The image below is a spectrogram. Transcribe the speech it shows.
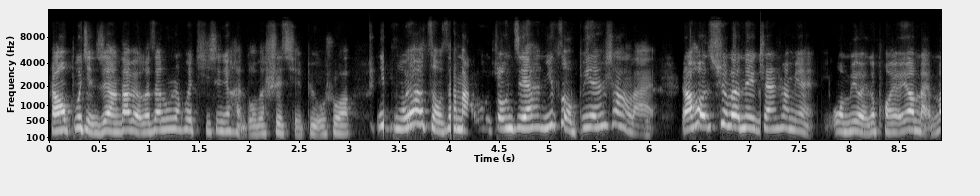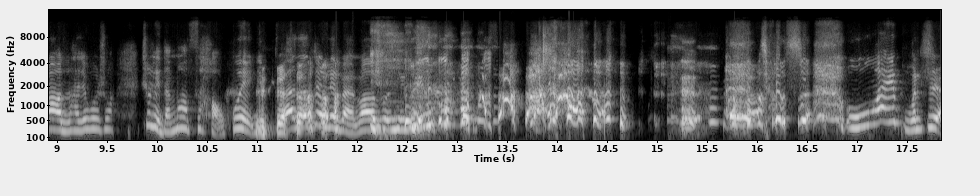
然后不仅这样，大表哥在路上会提醒你很多的事情，比如说你不要走在马路中间，你走边上来。然后去了那个山上面，我们有一个朋友要买帽子，他就会说这里的帽子好贵，你不要在这里买帽子，你可以。就是无微不至。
